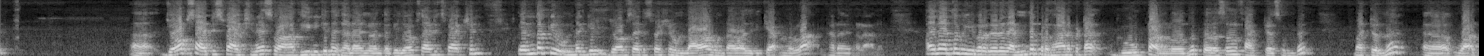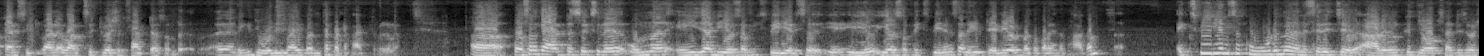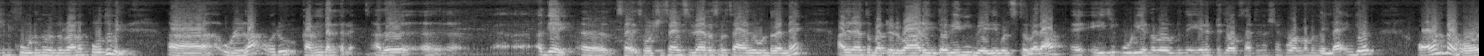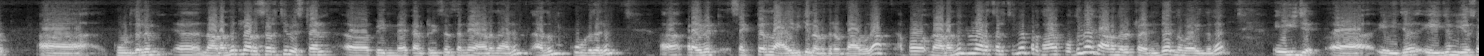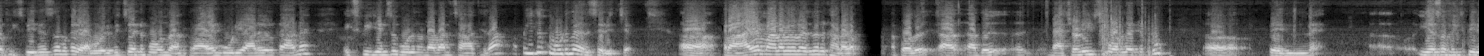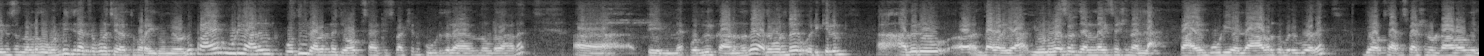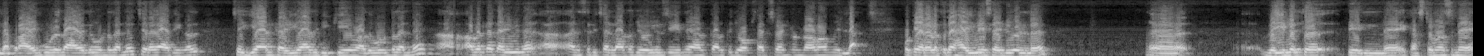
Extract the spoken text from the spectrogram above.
ജോബ് സാറ്റിസ്ഫാക്ഷനെ സ്വാധീനിക്കുന്ന ഘടകങ്ങൾ എന്തൊക്കെ? ജോബ് സാറ്റിസ്ഫാക്ഷൻ എന്തൊക്കെ ഉണ്ടെങ്കിൽ ജോബ് സാറ്റിസ്ഫാക്ഷൻ ഉണ്ടാവാം ഉണ്ടാവാതിരിക്കാം എന്നുള്ള ഘടകങ്ങളാണ്. അതിനകത്തും ഈ പറഞ്ഞ രണ്ട് പ്രധാനപ്പെട്ട ഗ്രൂപ്പാണുള്ളത് ഒന്ന് പേഴ്സണൽ ഫാക്ടേഴ്സ് ഉണ്ട് മറ്റൊന്ന് work and work situation factors ഉണ്ട് അല്ലെങ്കിൽ ജോലിയുമായി ബന്ധപ്പെട്ട ഫാക്ടറുകൾ പേഴ്സണൽ ക്യാരക്ടറിസ്റ്റിക്സിൽ ഒന്ന് age and years of experience years of experience അല്ലെങ്കിൽ ടെനിയർ എന്നൊക്കെ പറയുന്ന ഭാഗം. എക്സ്പീരിയൻസ് കൂടുന്നതനുസരിച്ച് ആളുകൾക്ക് ജോബ് സാറ്റിസ്ഫാക്ഷൻ കൂടുന്നു എന്നുള്ളതാണ് പൊതുവിൽ ഉള്ള ഒരു കണ്ടെത്തൽ. അത് അഗെയിൻ സോഷ്യൽ സയൻസിലെ റിസർച്ച് ആയതുകൊണ്ട് തന്നെ അതിനകത്ത് മറ്റൊരുപാട് ഇന്റർവീനിങ് വേരിയബിൾസ് വരാം. ഏജ് കൂടി എന്നുള്ളത് നേരിട്ട് ജോബ് സാറ്റിസ്ഫാക്ഷൻ കൂടണമെന്നില്ല എങ്കിലും ഓൺ ദ ഹോൾ കൂടുതലും നടന്നിട്ടുള്ള റിസർച്ച് വെസ്റ്റേൺ പിന്നെ കൺട്രീസിൽ തന്നെയാണ്. താനും അതും കൂടുതലും പ്രൈവറ്റ് സെക്ടറിലായിരിക്കും നടന്നിട്ടുണ്ടാവുക. അപ്പോൾ നടന്നിട്ടുള്ള റിസർച്ചിന് പ്രധാന പൊതുവെ കാണുന്ന ഒരു ട്രെൻഡ് എന്ന് പറയുന്നത് ഏജ് ഏജ് ഏജും ഇയേഴ്സ് ഓഫ് എക്സ്പീരിയൻസ് നമുക്കറിയാം. ഒരുമിച്ച് തന്നെ പോകുന്നതാണ്. പ്രായം കൂടിയ ആളുകൾക്കാണ് എക്സ്പീരിയൻസ് കൂടുതലുണ്ടാവാൻ സാധ്യത. അപ്പൊ ഇത് കൂടുന്നതനുസരിച്ച് പ്രായമാണ് എന്നൊരു ഘടകം. അപ്പോൾ അത് അത് നാച്ചുറലി കോറിലേറ്റഡ് ടു പിന്നെ ഇയേഴ്സ് ഓഫ് എക്സ്പീരിയൻസ് എന്നുള്ളത് കൊണ്ട് ഇത് രണ്ടും കൂടെ ചേർത്ത് പറയുന്നേ ഉള്ളൂ. പ്രായം കൂടിയ ആളുകൾക്ക് പൊതുവിൽ അവരുടെ ജോബ് സാറ്റിസ്ഫാക്ഷൻ കൂടുതലാണെന്നുള്ളതാണ് പിന്നെ പൊതുവിൽ കാണുന്നത്. അതുകൊണ്ട് ഒരിക്കലും അതൊരു എന്താ പറയാ യൂണിവേഴ്സൽ ജനറലൈസേഷൻ അല്ല. പ്രായം കൂടിയ എല്ലാവർക്കും ഒരുപോലെ ജോബ് സാറ്റിസ്ഫാക്ഷൻ ഉണ്ടാവണമെന്നില്ല. പ്രായം കൂടുതലായതുകൊണ്ട് തന്നെ ചില കാര്യങ്ങൾ ചെയ്യാൻ കഴിയാതിരിക്കുകയും അതുകൊണ്ട് തന്നെ അവരുടെ കഴിവിന് അനുസരിച്ചല്ലാത്ത ജോലികൾ ചെയ്യുന്ന ആൾക്കാർക്ക് ജോബ് സാറ്റിസ്ഫാക്ഷൻ ഉണ്ടാവണമെന്നില്ല. ഇപ്പൊ കേരളത്തിലെ ഹൈവേ സൈഡുകളിൽ വെയിലത്ത് പിന്നെ കസ്റ്റമേഴ്സിനെ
